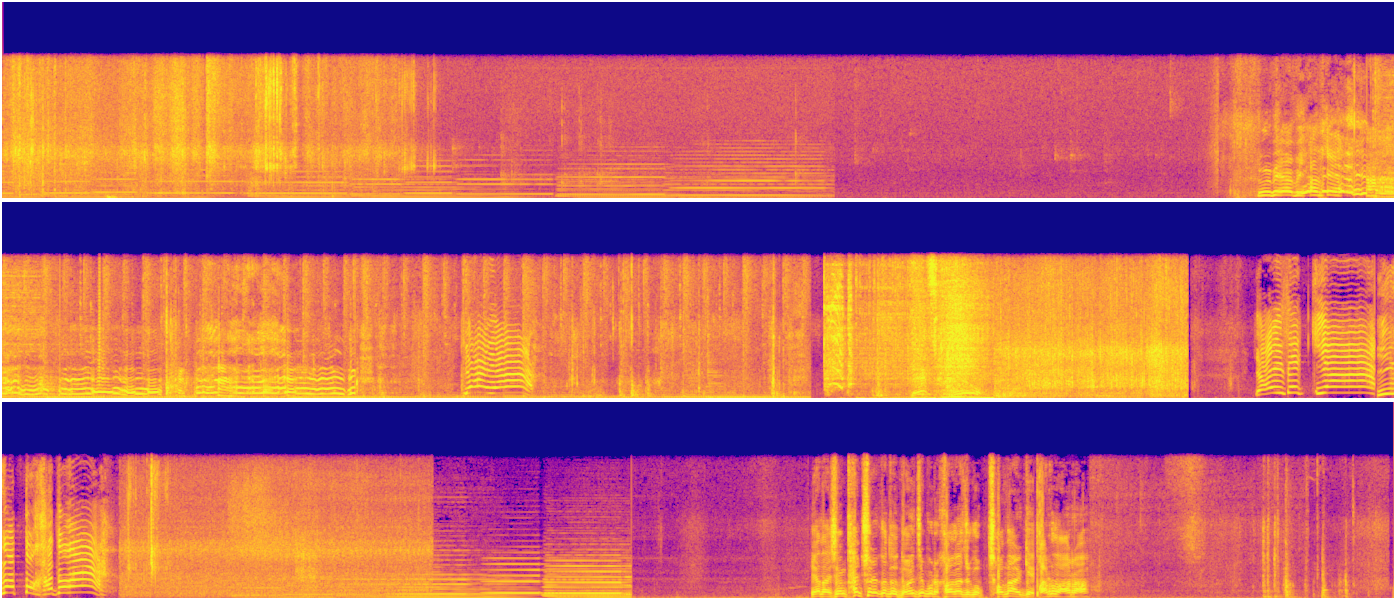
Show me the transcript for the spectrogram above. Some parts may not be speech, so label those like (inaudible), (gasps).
은혜야 미안해. 렛츠 고 야 이 새끼야! 이것도 가져가! 야 나 지금 탈출했거든. 너희 집으로 가가지고 전화할게. 바로 나와라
